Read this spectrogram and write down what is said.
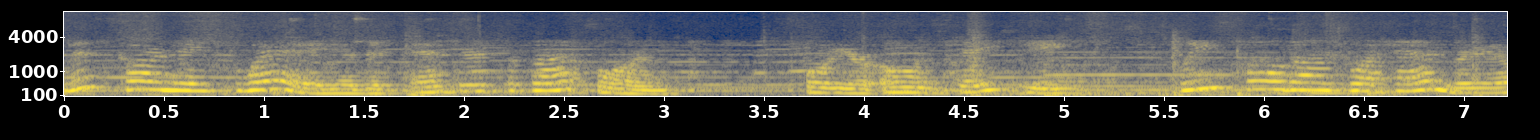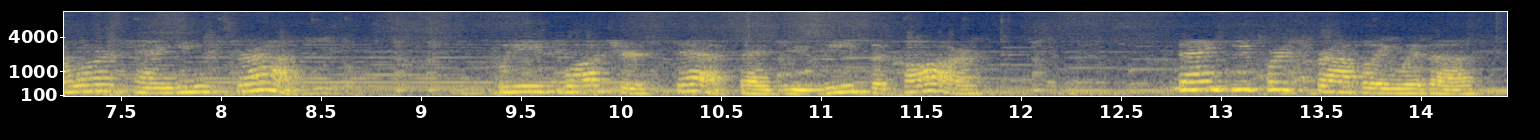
This car may sway as it enters the platform. For your own safety, please hold on to a handrail or hanging strap. Please watch your step as you leave the car. Thank you for traveling with us.「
